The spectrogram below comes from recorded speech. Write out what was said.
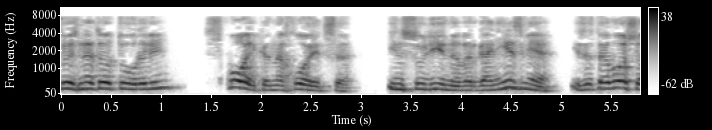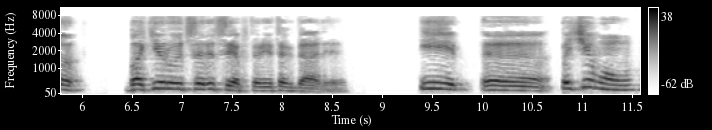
То есть на тот уровень, сколько находится инсулина в организме из-за того, что блокируются рецепторы и так далее. И э, почему?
